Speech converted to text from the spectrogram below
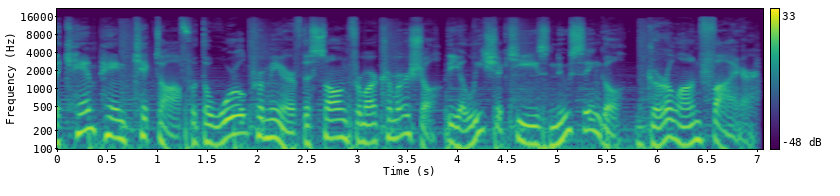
The campaign kicked off with the world premiere of the song from our commercial, the Alicia Keys' new single, Girl on Fire.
